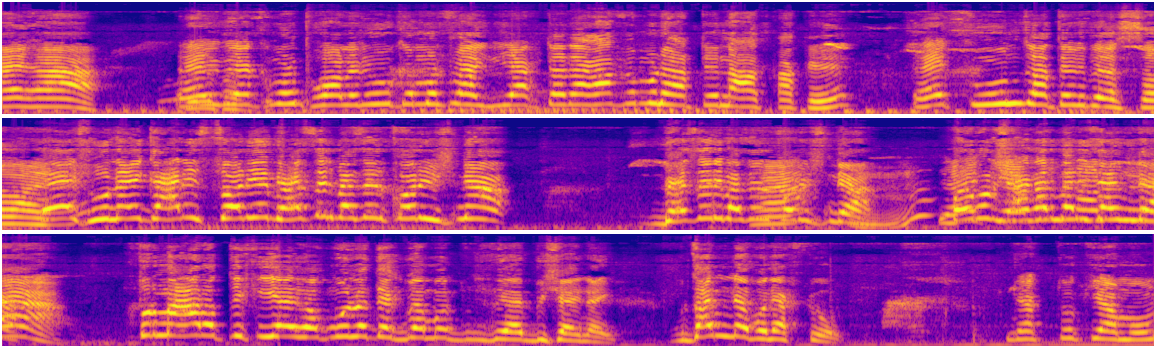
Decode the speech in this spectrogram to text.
হাই হা এই কেমন ফলেরও কেমন পাই একটা টাকা কেমন হাতে না থাকে? এই কোন জাতের ব্যস্ত হয় এই শুনে গাড়ি চড়িয়ে ভেসের ভেসের করিস না। ভেসের ভেসের হ্যাঁ? করিস না। তোর সাগার বাড়ি যাই না। না? তোর মা আরতি কি আই হোক মনে দেখবে আমার বিষয় নাই। জানি না বলে একটু। কেমন।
